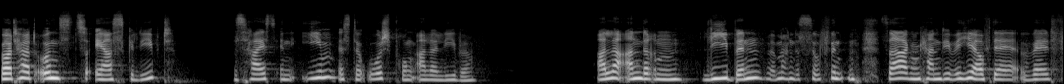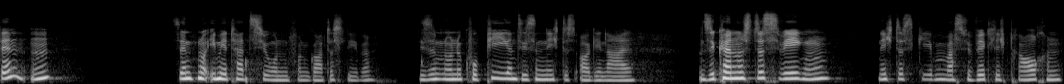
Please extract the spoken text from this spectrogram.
Gott hat uns zuerst geliebt. Das heißt, in ihm ist der Ursprung aller Liebe. Alle anderen Lieben, wenn man das so finden, sagen kann, die wir hier auf der Welt finden, sind nur Imitationen von Gottes Liebe. Sie sind nur eine Kopie und sie sind nicht das Original. Und sie können uns deswegen nicht das geben, was wir wirklich brauchen,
